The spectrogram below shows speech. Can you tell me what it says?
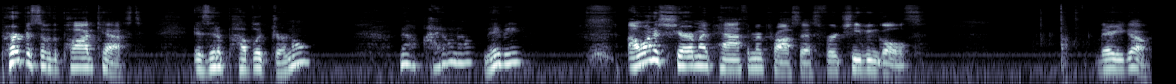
purpose of the podcast is it a public journal? No, I don't know. Maybe. I want to share my path and my process for achieving goals. There you go.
